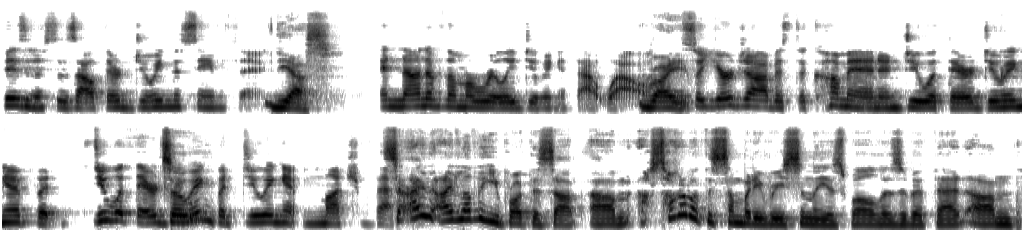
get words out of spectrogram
businesses out there doing the same thing, Yes. and none of them are really doing it that well. Right. So your job is to come in and do what they're doing it, but do what they're So- doing, but doing it much better. So I, I love that you brought this up. Um, I was talking about this somebody recently as well, Elizabeth. That um,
